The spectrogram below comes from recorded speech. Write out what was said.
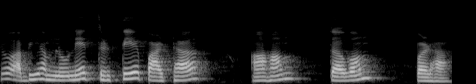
जो अभी हम लोगों ने तृतीय पाठा, अहम, तवम पढ़ा,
